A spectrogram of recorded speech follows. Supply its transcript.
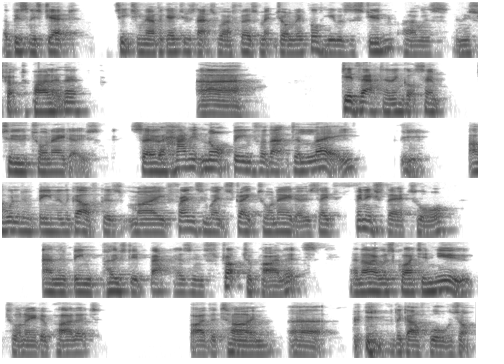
a business jet teaching navigators. That's where I first met John Little. He was a student. I was an instructor pilot there. Uh, did that and then got sent to tornadoes. So had it not been for that delay, I wouldn't have been in the Gulf because my friends who went straight tornadoes, they'd finished their tour and had been posted back as instructor pilots. And I was quite a new tornado pilot by the time uh, the Gulf War was on.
